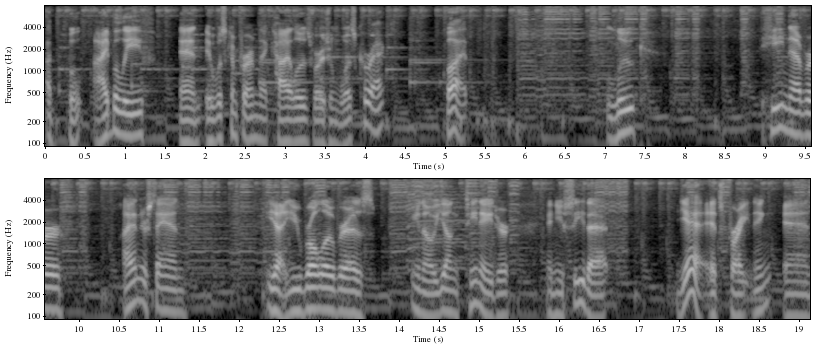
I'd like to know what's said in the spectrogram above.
I, be- I believe, and it was confirmed that Kylo's version was correct, but Luke, he never. I understand yeah, you roll over as, you know, a young teenager and you see that, yeah, it's frightening and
